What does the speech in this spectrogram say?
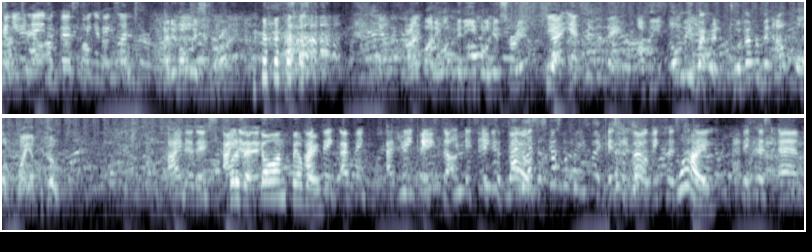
Can you name the first king of England? I do not wish to. Alright, fine. You want medieval history? Yeah. Yes. Give me the name of the only weapon to have ever been outlawed by a pope. I know this. I What is know it? this. Go on, feel free. I think, I think, I think it's the, it's, it's the bow. let's discuss before you think. It's the bow because Why? they- because um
